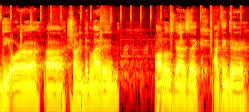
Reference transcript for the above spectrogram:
Diora, uh, Shawny Binladen, all those guys. Like I think they're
